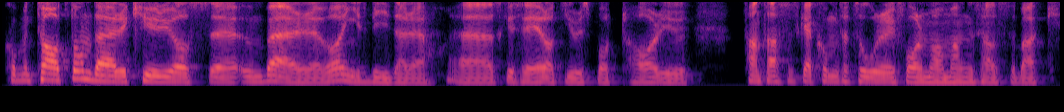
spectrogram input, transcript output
Kommentatorn där, Kyrgios eh, Umberg, var inget vidare. Eh, ska vi säga då att Eurosport har ju fantastiska kommentatorer i form av Magnus Halsterback,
